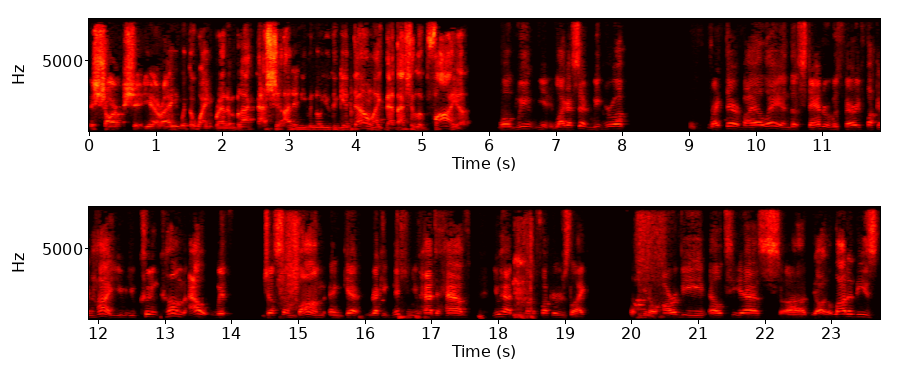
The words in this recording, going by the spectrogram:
the sharp shit, yeah, right, with the white, red, and black. That shit, I didn't even know you could get down like that. That shit looked fire. Well, we like I said, we grew up right there by LA, and the standard was very fucking high. You you couldn't come out with just some bomb and get recognition. You had to have you had motherfuckers like you know, RB, LTS, uh, a lot of these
